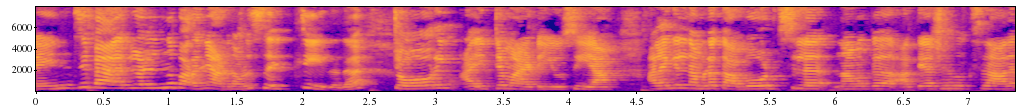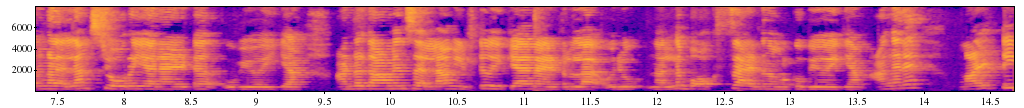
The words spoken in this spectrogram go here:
ലഞ്ച് ബാഗുകൾ എന്ന് പറഞ്ഞാണ് നമ്മൾ സെറ്റ് ചെയ്തത്. സ്റ്റോറിങ് ഐറ്റം ആയിട്ട് യൂസ് ചെയ്യാം. അല്ലെങ്കിൽ നമ്മുടെ കബോർഡ്സിൽ നമുക്ക് അത്യാവശ്യം സാധനങ്ങളെല്ലാം സ്റ്റോർ ചെയ്യാനായിട്ട് ഉപയോഗിക്കാം. അണ്ടർ ഗാർമെന്റ്സ് എല്ലാം ഇട്ട് വെക്കാനായിട്ടുള്ള ഒരു നല്ല ബോക്സ് ആയിട്ട് നമുക്ക് ഉപയോഗിക്കാം. അങ്ങനെ മൾട്ടി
